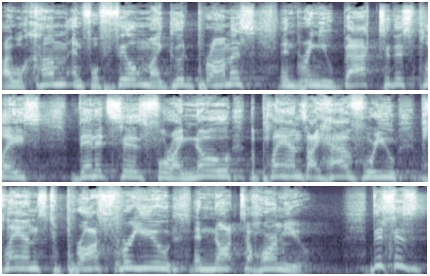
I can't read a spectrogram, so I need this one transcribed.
I will come and fulfill my good promise and bring you back to this place. Then it says, For I know the plans I have for you, plans to prosper you and not to harm you. This is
